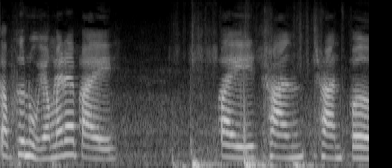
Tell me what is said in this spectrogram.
กับคือหนูยังไม่ได้ไป ไป trans transfer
